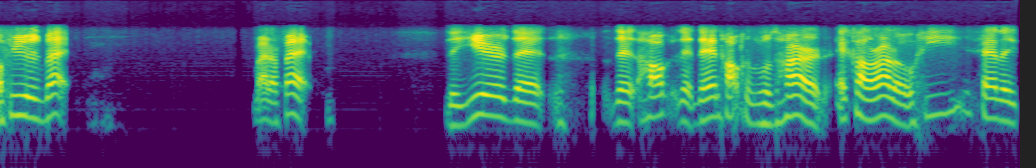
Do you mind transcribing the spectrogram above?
a few years back. Matter of fact, the year that that Hawk that Dan Hawkins was hired at Colorado, he had a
